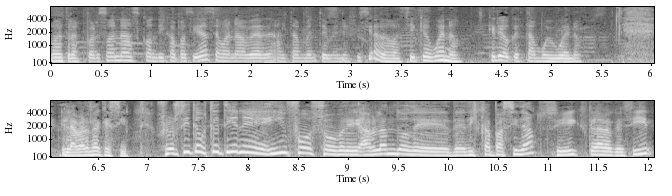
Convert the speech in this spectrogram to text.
nuestras personas con discapacidad se van a ver altamente beneficiados. Así que, bueno, creo que está muy bueno. La verdad que sí. Florcita, ¿usted tiene info sobre, hablando de, de discapacidad? Sí, claro que sí.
